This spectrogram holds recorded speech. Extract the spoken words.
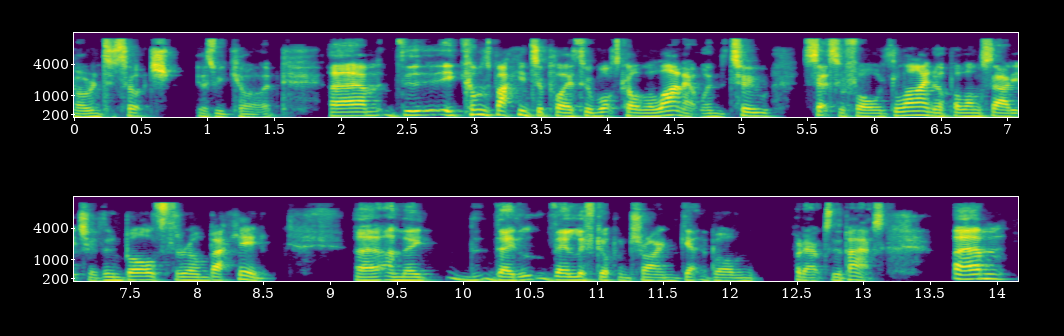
or into touch, as we call it. Um, the, it comes back into play through what's called the line when the two sets of forwards line up alongside each other and balls thrown back in, uh, and they they they lift up and try and get the ball and put out to the backs. Um,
